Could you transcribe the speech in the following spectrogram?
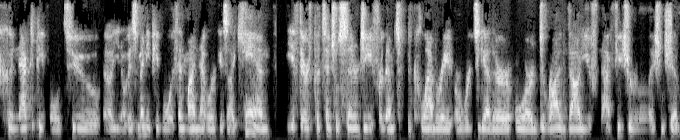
connect people to, uh, you know, as many people within my network as I can if there's potential synergy for them to collaborate or work together or derive value from that future relationship.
